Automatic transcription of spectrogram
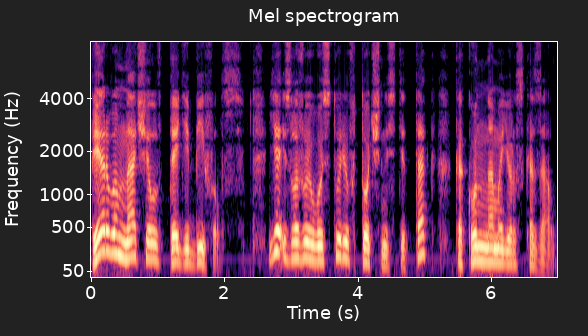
Первым начал Тедди Биффлс. Я изложу его историю в точности так, как он нам ее рассказал.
